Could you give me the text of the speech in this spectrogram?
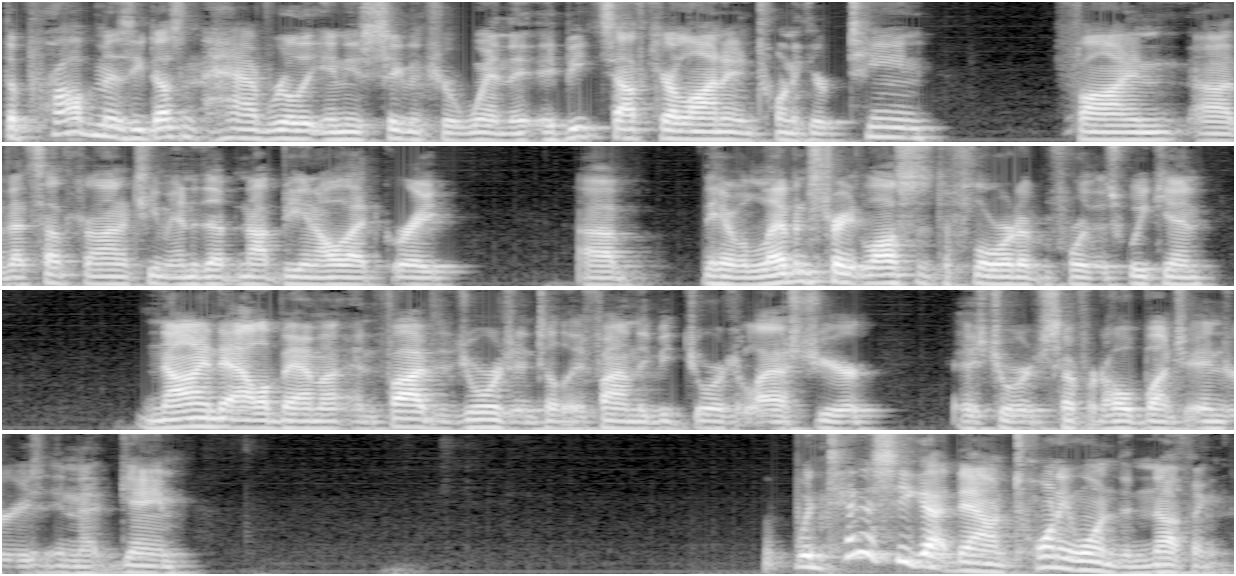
the problem is he doesn't have really any signature win. They, they beat South Carolina in 2013. Fine. Uh, that South Carolina team ended up not being all that great. Uh, they have 11 straight losses to Florida before this weekend, nine to Alabama, and five to Georgia until they finally beat Georgia last year as Georgia suffered a whole bunch of injuries in that game. When Tennessee got down 21 to nothing,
